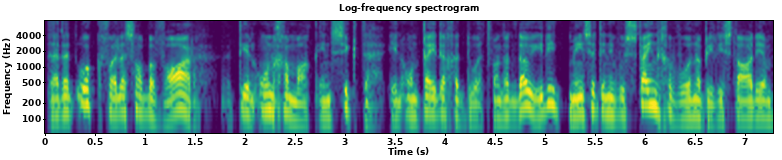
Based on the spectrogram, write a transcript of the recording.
dat dit ook vir hulle sal bewaar teen ongemak en siekte en ontydige dood. Want onthou hierdie mense het in die woestyn gewoon op hierdie stadium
